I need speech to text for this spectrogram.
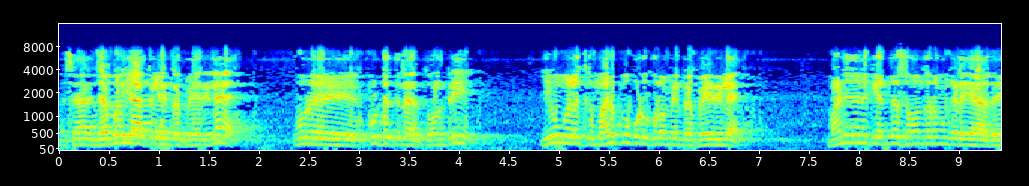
சார் ஜபரியாக்கள் என்ற பெயரில் ஒரு கூட்டத்தினர் தோன்றி இவங்களுக்கு மறுப்பு கொடுக்கிறோம் என்ற பெயரில் மனிதனுக்கு எந்த சுதந்திரமும் கிடையாது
